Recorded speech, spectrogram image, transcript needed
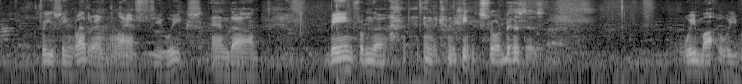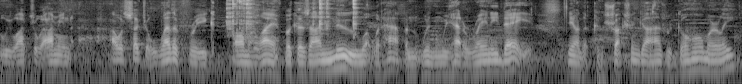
freezing weather in the last few weeks, and uh, being from the in the convenience store business, we we we watch. I mean, I was such a weather freak all my life because I knew what would happen when we had a rainy day. You know, the construction guys would go home early.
